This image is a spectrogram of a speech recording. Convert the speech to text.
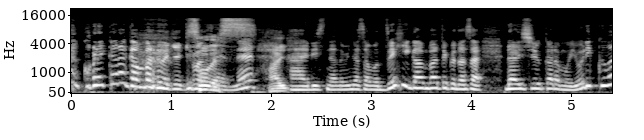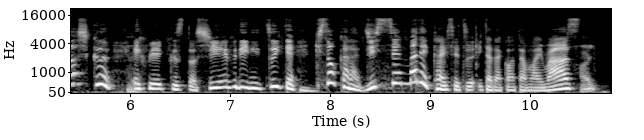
これから頑張らなきゃいけませんね。はい、はい。リスナーの皆さんもぜひ頑張ってください。来週からもより詳しく、FX と CFD について基礎から実践まで解説いただこうと思います。はい。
